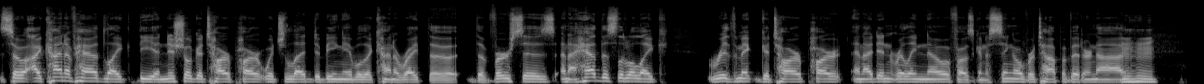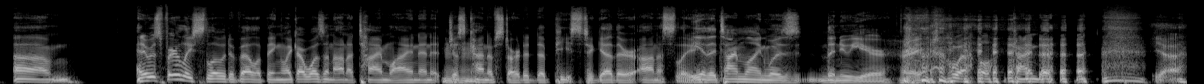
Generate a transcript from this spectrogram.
So I kind of had like the initial guitar part, which led to being able to kind of write the the verses, and I had this little like rhythmic guitar part, and I didn't really know if I was going to sing over top of it or not. Mhm. Um, and it was fairly slow developing. Like I wasn't on a timeline, and it just Mhm. kind of started to piece together. Honestly, Yeah, the timeline was the new year, right? well, kind of. yeah,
